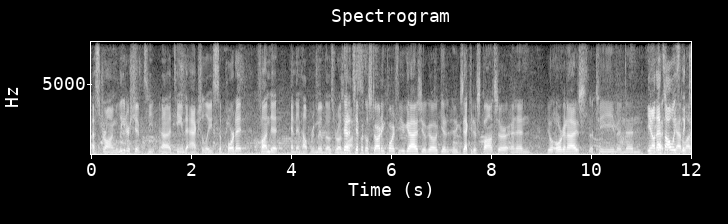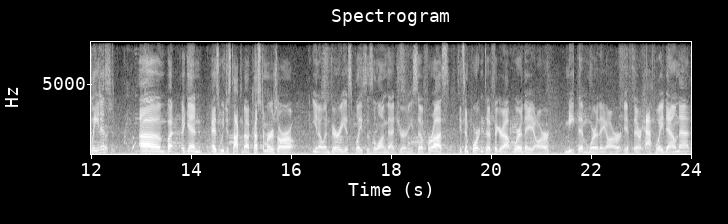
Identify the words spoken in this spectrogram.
a strong leadership te uh, team to actually support it, fund it, and then help remove those roadblocks. Is that a typical starting point for you guys? You'll go get an executive sponsor and then you'll organize a team and then you know you that's always the cleanest. Um, but again, as we just talked about, customers are you know in various places along that journey. So for us, it's important to figure out where they are, meet them where they are. If they're halfway down that,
